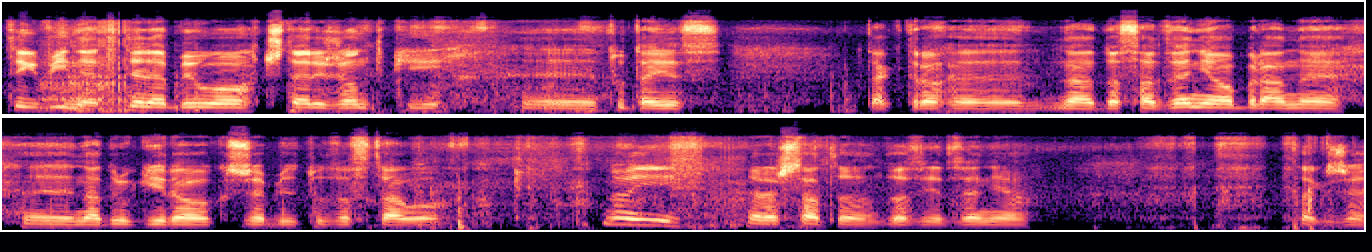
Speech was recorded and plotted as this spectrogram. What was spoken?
Tych winet tyle było, cztery rządki. Yy, Tutaj jest tak trochę na dosadzenie obrane na drugi rok, żeby tu zostało. No i reszta to do zjedzenia. Także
